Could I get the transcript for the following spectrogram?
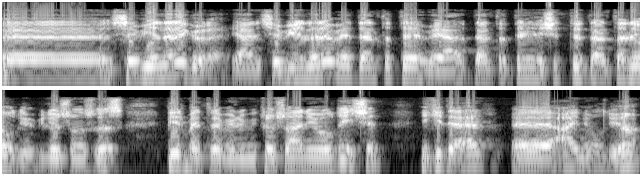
e, seviyelere göre yani seviyelere ve delta t veya delta t eşittir delta l oluyor biliyorsunuz hız 1 metre bölü mikrosaniye olduğu için iki değer e, aynı oluyor.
